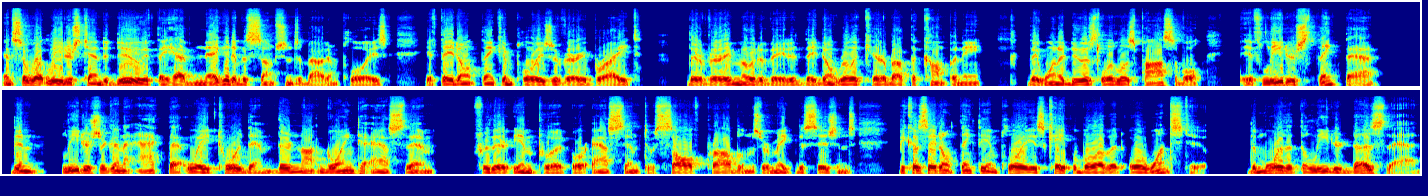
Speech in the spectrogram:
And so, what leaders tend to do if they have negative assumptions about employees, if they don't think employees are very bright, they're very motivated, they don't really care about the company, they want to do as little as possible. If leaders think that, then leaders are going to act that way toward them. They're not going to ask them for their input or ask them to solve problems or make decisions because they don't think the employee is capable of it or wants to. The more that the leader does that,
